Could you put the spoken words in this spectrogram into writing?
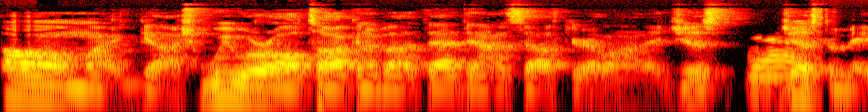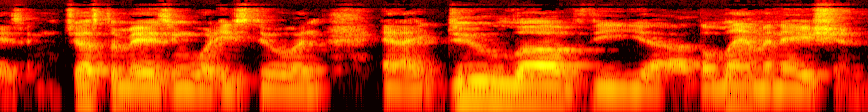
Oh my gosh, we were all talking about that down in South Carolina. Just yeah. just amazing, just amazing what he's doing. And I do love the uh, the lamination.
